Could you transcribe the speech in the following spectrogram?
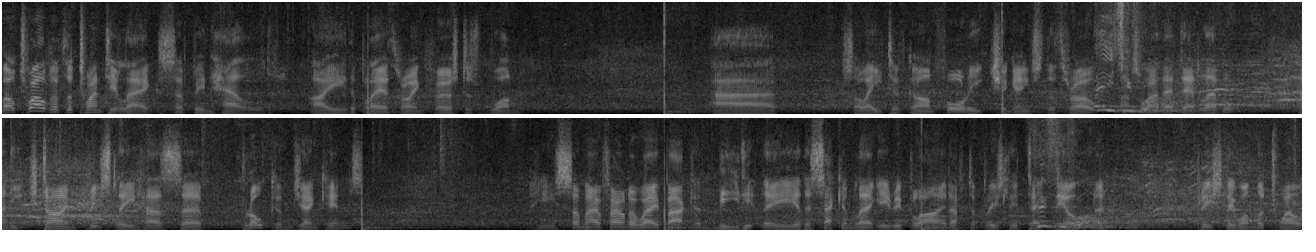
Well, 12 of the 20 legs have been held, i.e. the player throwing first has won. Uh, so eight have gone, four each against the throw. That's why they're dead level. And each time Priestley has uh, broken Jenkins, he's somehow found a way back immediately. The second leg he replied after Priestley had taken the opener. Priestley won the 12th,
